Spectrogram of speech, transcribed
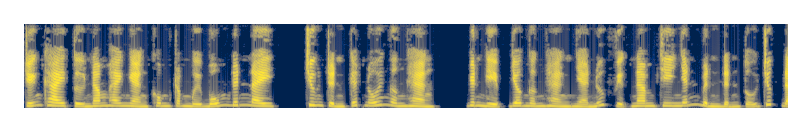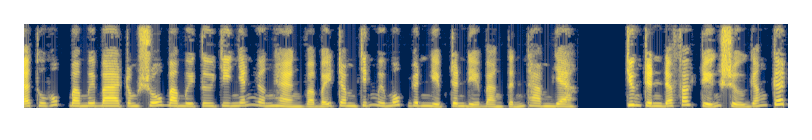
Triển khai từ năm 2014 đến nay, chương trình kết nối ngân hàng, doanh nghiệp do Ngân hàng Nhà nước Việt Nam chi nhánh Bình Định tổ chức đã thu hút 33 trong số 34 chi nhánh ngân hàng và 791 doanh nghiệp trên địa bàn tỉnh tham gia. Chương trình đã phát triển sự gắn kết,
